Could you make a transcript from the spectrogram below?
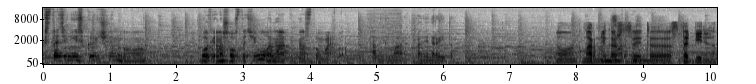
Кстати, не исключено. Вот, я нашел статью, она 15 мая была. Ангмар по Винрейту. Ну, Ангмар, мне Ангмар, кажется, это стабильно.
